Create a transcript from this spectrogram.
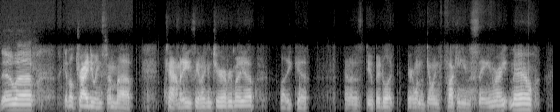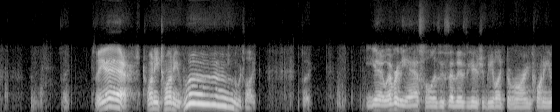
So, uh, guess I'll try doing some, uh, comedy, see if I can cheer everybody up. Like, uh, I know stupid, look, everyone's going fucking insane right now. Like, so yeah, 2020, woo! It's like, it's like, yeah, whoever the asshole is who said this year should be like the roaring 20s,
